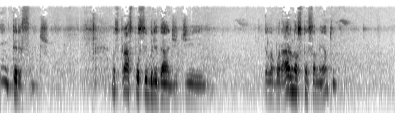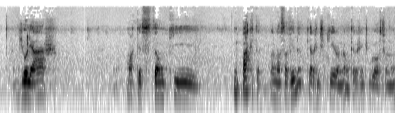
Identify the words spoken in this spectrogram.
interessante. Nos traz possibilidade de elaborar o nosso pensamento, de olhar uma questão que impacta na nossa vida, quer a gente queira ou não, quer a gente goste ou não.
